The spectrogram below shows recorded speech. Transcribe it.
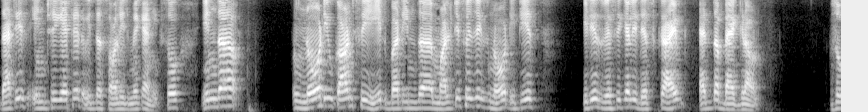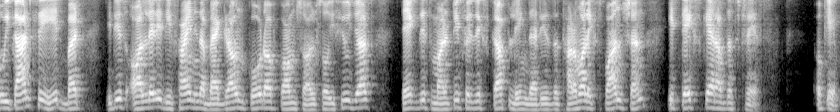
that is integrated with the solid mechanics. So in the node you can't see it but in the multiphysics node it is it is basically described at the background. So we can't see it but it is already defined in the background code of COMSOL so if you just take this multiphysics coupling that is the thermal expansion it takes care of the stress. Okay.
